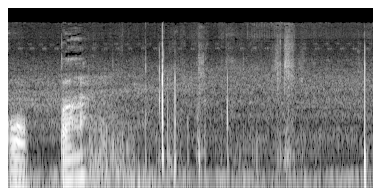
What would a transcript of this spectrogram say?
opa.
